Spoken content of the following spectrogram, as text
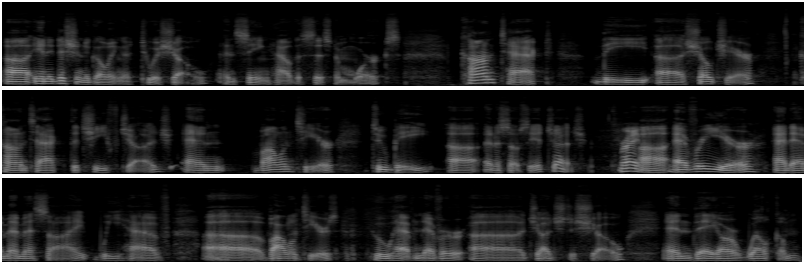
Uh, in addition to going to a show and seeing how the system works, contact the uh, show chair, contact the chief judge, and volunteer to be uh, an associate judge. Right. Uh, every year at MMSI, we have uh, volunteers who have never uh, judged a show, and they are welcome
